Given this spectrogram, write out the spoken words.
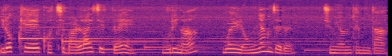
이렇게 겉이 말라 있을 때 물이나 물 영양제를 주면 됩니다.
